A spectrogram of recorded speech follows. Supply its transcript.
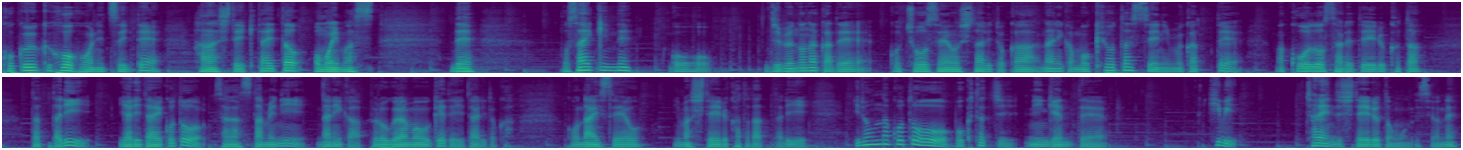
克服方法について話していきたいと思います。で、最近ね、こう、自分の中でこう挑戦をしたりとか、何か目標達成に向かって、まあ、行動されている方だったり、やりたいことを探すために何かプログラムを受けていたりとか、こう内省を今している方だったり、いろんなことを僕たち人間って日々チャレンジしていると思うんですよね。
